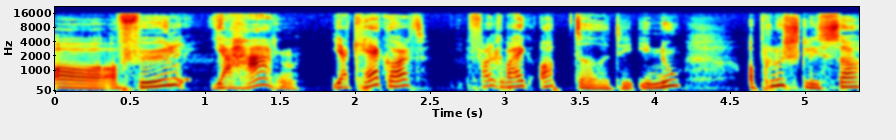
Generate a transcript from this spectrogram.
at, at føle, jeg har den, jeg kan godt. Folk har bare ikke opdaget det endnu. Og pludselig så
